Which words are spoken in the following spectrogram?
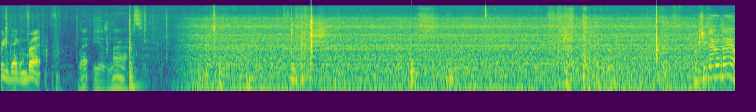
Pretty daggone bright. that is nice. What you doing now?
